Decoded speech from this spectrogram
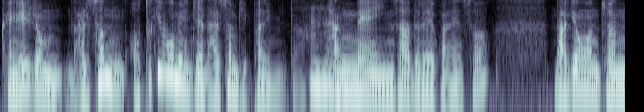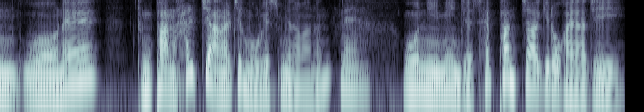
굉장히 좀 날선 어떻게 보면 이제 날선 비판입니다. 음흠. 당내 인사들에 관해서 나경원 전 의원의 등판 할지 안 할지는 모르겠습니다만은 네. 의원님이 이제 세 판짜기로 가야지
